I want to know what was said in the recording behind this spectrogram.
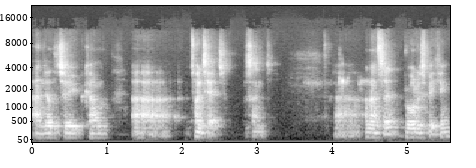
and the other two become uh, 28%. Uh, and that's it, broadly speaking.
